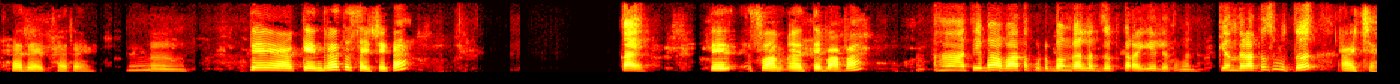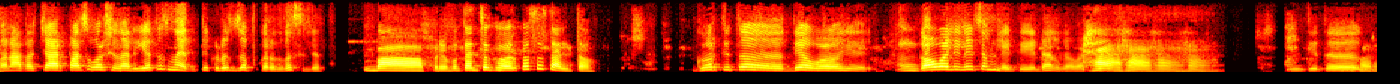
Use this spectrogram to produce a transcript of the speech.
खरंय खरंय. हम्म. ते अं, केंद्रात असायचे का? काय? ते स्वाम अं, ते बाबा? हा ते बाबा आता कुठं बंगालला जप करायला गेलेत म्हण. केंद्रातच होतं. अच्छा. पण आता चार पाच वर्ष झाली येतच नाहीत. तिकडच जप करत बसलेत. बापरे मग त्यांचं घर कसं चालतं? घर तिथं देवळ हे गाववाली लय चांगली आहे ती ढालगावात हा हा हा हा. तिथं बरं.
